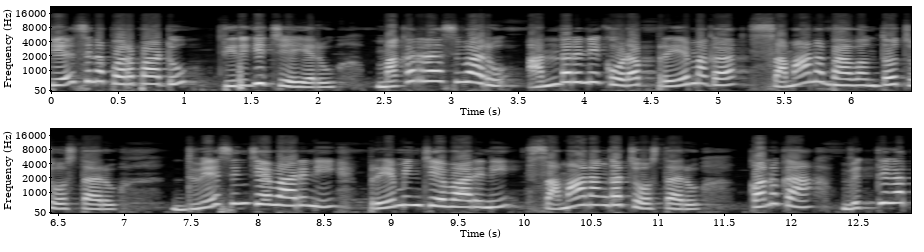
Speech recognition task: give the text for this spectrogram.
చేసిన పొరపాటు తిరిగి చేయరు. మకర రాశి వారు అందరినీ కూడా ప్రేమగా సమాన భావంతో చూస్తారు. ద్వేషించే వారిని ప్రేమించే వారిని సమానంగా చూస్తారు. కనుక వ్యక్తిగత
